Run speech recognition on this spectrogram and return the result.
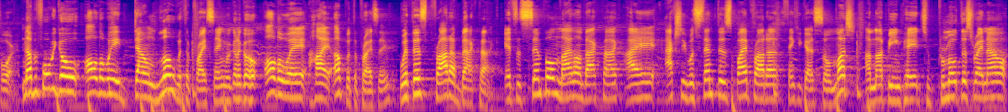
four. Now, before we go all the way down low with the pricing, we're gonna go all the way high up with the pricing with this Prada backpack. It's a simple nylon backpack. I actually was sent this by Prada. Thank you guys so much. I'm not being paid to promote this right now.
